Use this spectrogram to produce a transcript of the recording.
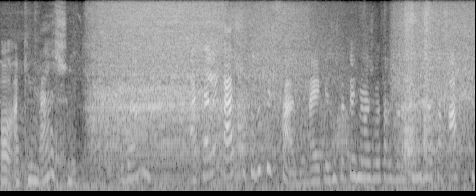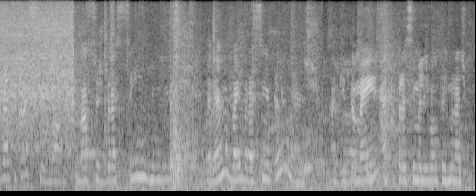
Ó, aqui embaixo, tá vendo? Até lá embaixo, tudo fixado. Aí aqui a gente tá terminando de botar os bracinhos nessa parte que vai aqui pra cima, ó. Nossos bracinhos. Tá vendo? Vai bracinho até lá embaixo. Aqui também, aqui pra cima eles vão terminar de pôr.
